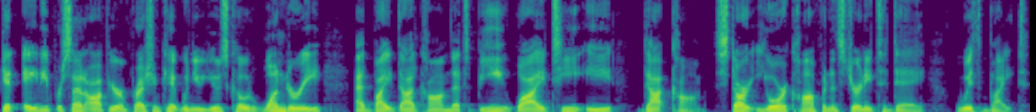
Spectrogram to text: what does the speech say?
Get 80% off your impression kit when you use code WONDERY at Byte.com. That's B-Y-T-E dot com. Start your confidence journey today with Byte.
